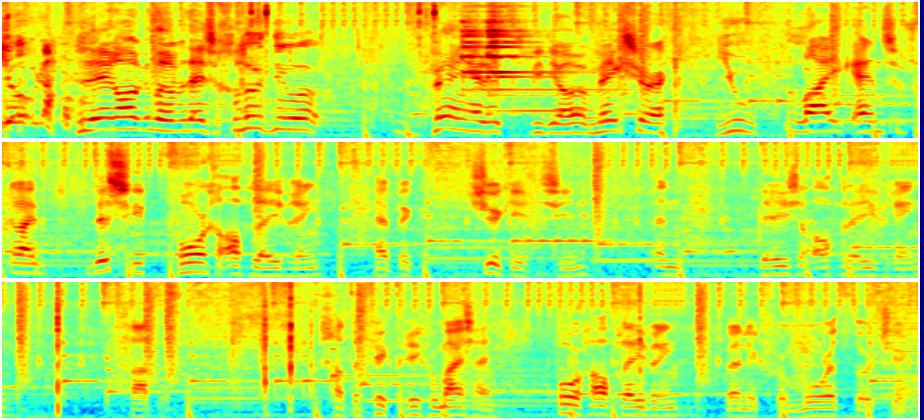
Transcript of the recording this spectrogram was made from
Yo, welkom terug bij deze gloednieuwe banger video. Make sure you like en subscribe this video. Vorige aflevering heb ik Chucky gezien. En deze aflevering gaat, het, gaat de victory voor mij zijn. Vorige aflevering ben ik vermoord door Chucky.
